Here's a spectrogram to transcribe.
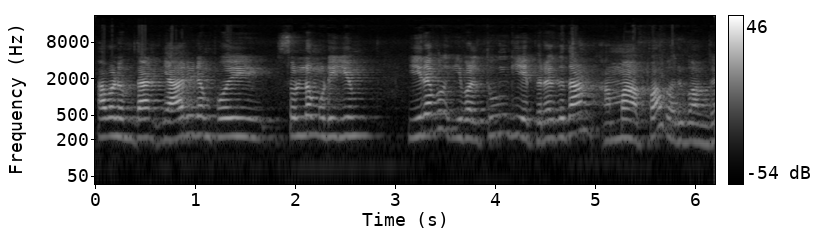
அவளும் தான். யாரிடம் போய் சொல்ல முடியும்? இரவு இவள் தூங்கிய பிறகுதான் அம்மா அப்பா வருவாங்க.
